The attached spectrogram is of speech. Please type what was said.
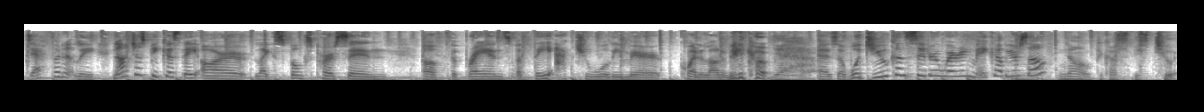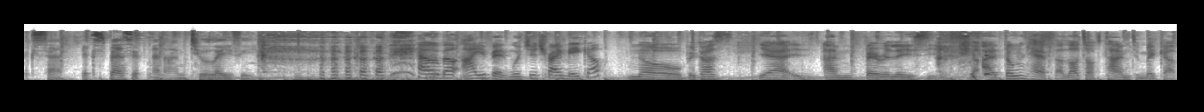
Definitely. Not just because they are like spokesperson of the brands, but they actually wear quite a lot of makeup. Yeah. As a, would you consider wearing makeup yourself? No, because it's too exa- expensive and I'm too lazy. How about Ivan? Would you try makeup? No, because yeah, I'm very lazy. So I don't have a lot of time to make up.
